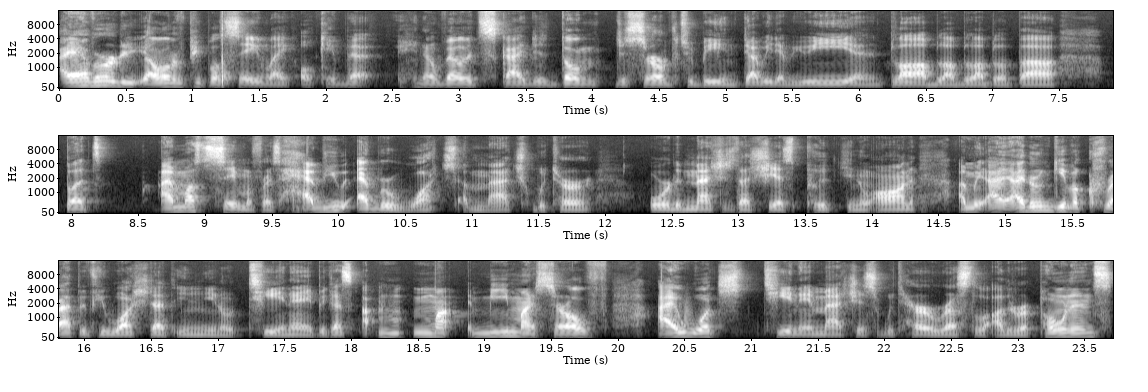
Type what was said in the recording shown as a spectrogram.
I have heard a lot of people saying like, okay, you know, Velvet Sky don't deserve to be in WWE and blah blah blah blah blah. But I must say, my friends, have you ever watched a match with her? or the matches that she has put you know on i mean i, I don't give a crap if you watch that in you know tna because uh, my, me myself i watch tna matches with her wrestle other opponents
